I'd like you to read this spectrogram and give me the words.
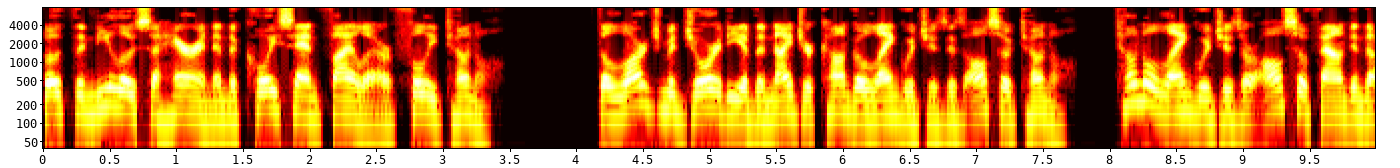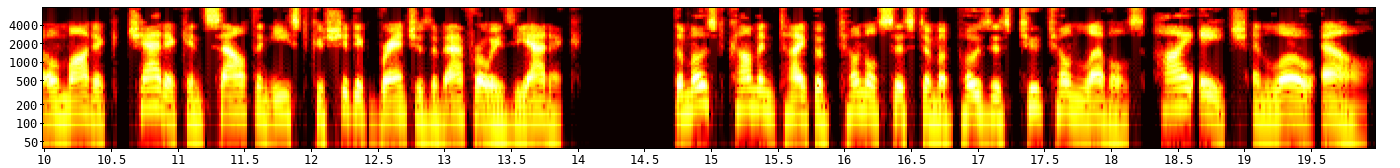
Both the Nilo-Saharan and the Khoisan phyla are fully tonal. The large majority of the Niger-Congo languages is also tonal. Tonal languages are also found in the Omotic, Chadic and South and East Cushitic branches of Afroasiatic. The most common type of tonal system opposes two tone levels, high H and low L.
